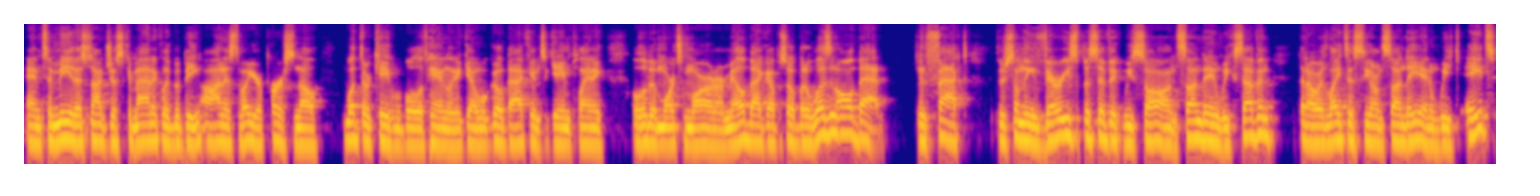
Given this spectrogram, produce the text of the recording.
And to me, that's not just schematically, but being honest about your personnel, what they're capable of handling. Again, we'll go back into game planning a little bit more tomorrow in our mailbag episode, but it wasn't all bad. In fact, there's something very specific we saw on Sunday in week seven that I would like to see on Sunday in week eight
